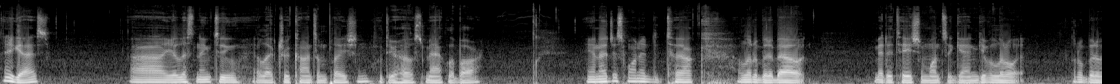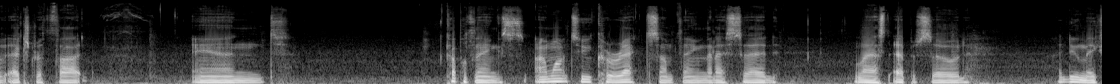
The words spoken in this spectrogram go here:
Hey guys, uh, you're listening to Electric Contemplation with your host Mac Labar, and I just wanted to talk a little bit about meditation once again, give a little, little bit of extra thought, and a couple things. I want to correct something that I said last episode. I do make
